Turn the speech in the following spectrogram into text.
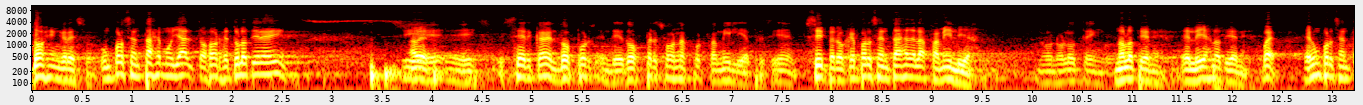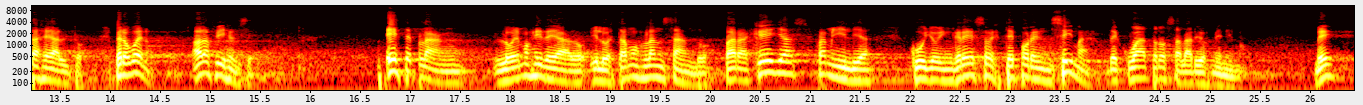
Dos ingresos. Un porcentaje muy alto, Jorge, ¿tú lo tienes ahí? Sí, es cerca del 2 de dos personas por familia, presidente. Sí, pero ¿qué porcentaje de la familia? No, no lo tengo. No lo tiene, Elías lo tiene. Bueno, es un porcentaje alto. Pero bueno, ahora fíjense, este plan lo hemos ideado y lo estamos lanzando para aquellas familias cuyo ingreso esté por encima de cuatro salarios mínimos. ¿Ve?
